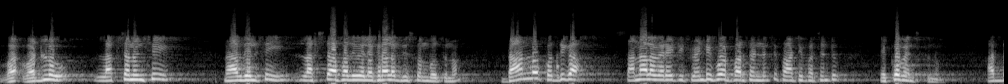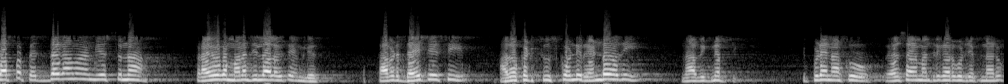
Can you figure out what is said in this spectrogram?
వ- వడ్లు లక్ష నుంచి నాకు తెలిసి లక్ష పదివేల ఎకరాలకు తీసుకొని పోతున్నాం. దానిలో కొద్దిగా సన్నాల వెరైటీ ట్వంటీ ఫోర్ పర్సెంట్ నుంచి ఫార్టీ పర్సెంట్ ఎక్కువ పెంచుతున్నాం. అది తప్ప పెద్దగా మనం చేస్తున్న ప్రయోగం మన జిల్లాలో అయితే ఏం లేదు. కాబట్టి దయచేసి అదొకటి చూసుకోండి. రెండవది నా విజ్ఞప్తి. ఇప్పుడే నాకు వ్యవసాయ మంత్రి గారు కూడా చెప్పినారు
